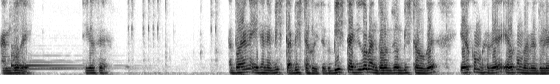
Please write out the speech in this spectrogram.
আমি বুঝাই। ঠিক আছে? ধরেন এখানে বিশটা বিশটা হয়েছে। তো বিশটা কি করবেন? ধরুন যখন বিশটা হবে, এরকম ভাবে এরকম ভাবে ধরে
